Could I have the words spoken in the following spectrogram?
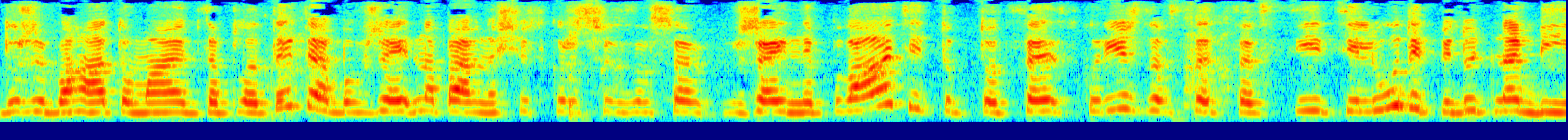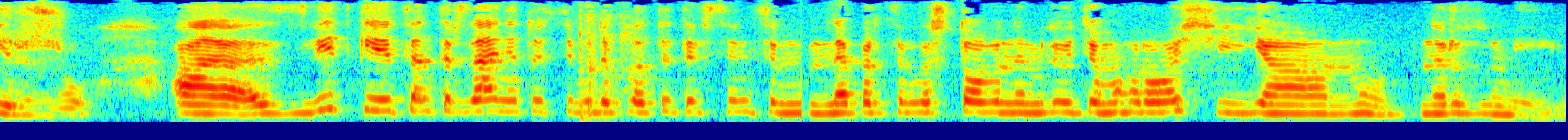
дуже багато мають заплатити, або вже напевно, що скоріше за все вже й не платять. Тобто, це скоріш за все, це всі ці люди підуть на біржу. А звідки центр зайнятості буде платити всім цим непрацевлаштованим людям гроші? Я ну не розумію.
